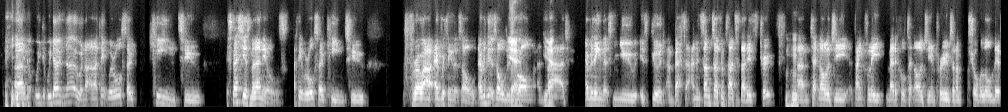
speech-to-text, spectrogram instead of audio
yeah. um, we, we don't know. And, and I think we're also keen to, especially as millennials, I think we're also keen to throw out everything that's old. Everything that's old is yeah. wrong and yeah. bad everything that's new is good and better. And in some circumstances, that is true. Mm-hmm. Um, technology, thankfully, medical technology improves, and I'm sure we'll all live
